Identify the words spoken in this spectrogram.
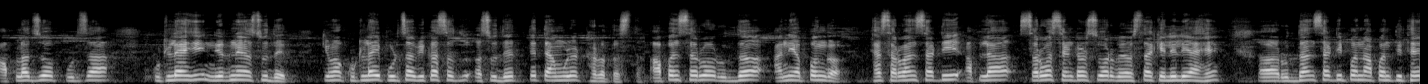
आपला जो पुढचा कुठल्याही निर्णय असू देत किंवा कुठलाही पुढचा विकास असू असू देत ते त्यामुळे ठरत असतं. आपण सर्व वृद्ध आणि अपंग ह्या सर्वांसाठी आपल्या सर्व सेंटर्सवर व्यवस्था केलेली आहे. वृद्धांसाठी पण आपण तिथे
